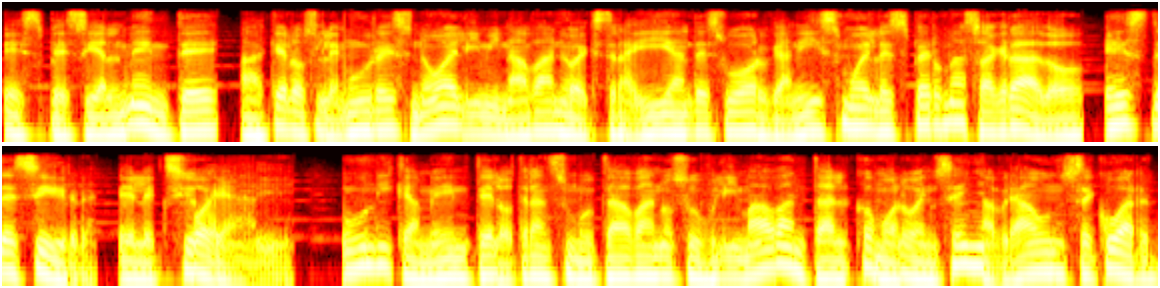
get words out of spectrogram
especialmente, a que los lemures no eliminaban o extraían de su organismo el esperma sagrado, es decir, el exioeai. Únicamente lo transmutaban o sublimaban tal como lo enseña Brown Sequard,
